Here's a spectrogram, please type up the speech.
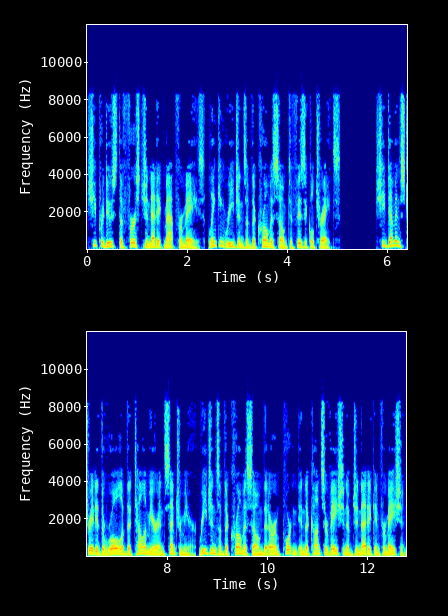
She produced the first genetic map for maize, linking regions of the chromosome to physical traits. She demonstrated the role of the telomere and centromere, regions of the chromosome that are important in the conservation of genetic information.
